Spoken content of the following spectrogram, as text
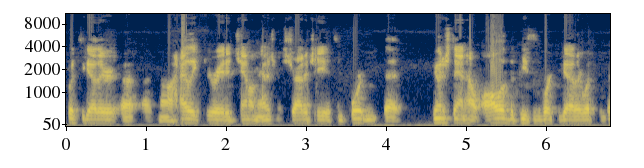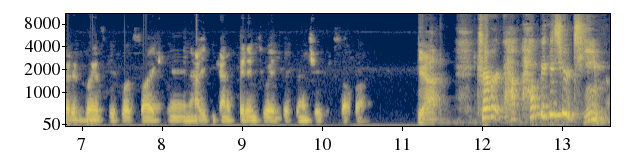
put together a, a, a, highly curated channel management strategy, it's important that you understand how all of the pieces work together, what the competitive landscape looks like, and how you can kind of fit into it and differentiate yourself on it. Yeah. Trevor, how, how big is your team?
